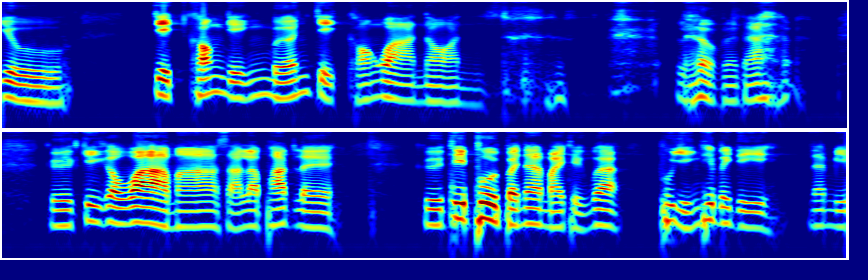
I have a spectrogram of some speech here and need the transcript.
อยู่ จิตของหญิงเหมือนจิตของวานอน เริ่มแล้วนะ คือกี้ก็ว่ามาสารพัดเลย คือที่พูดไปนั่นหมายถึงว่าผู้หญิงที่ไม่ดีนะมี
